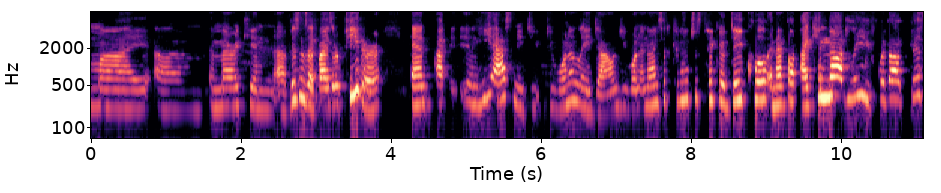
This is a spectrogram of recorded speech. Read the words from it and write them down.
my um, American uh, business advisor, Peter, and I, and he asked me, do, do you want to lay down? Do you want? And I said, can I just take a DayQuil? And I thought I cannot leave without this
